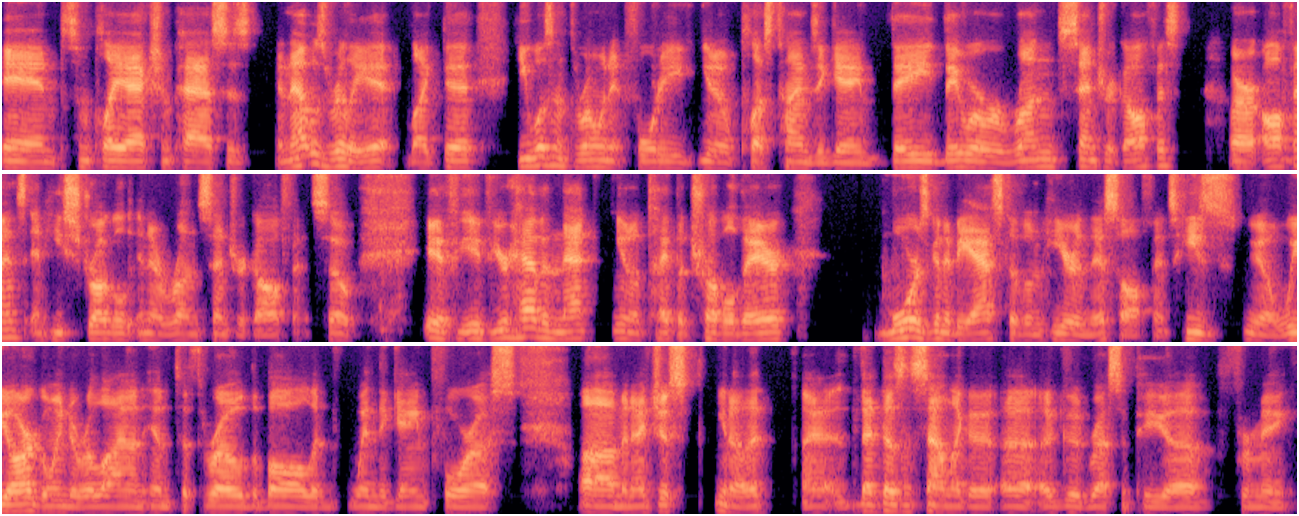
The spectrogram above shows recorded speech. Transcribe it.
and some play action passes, and that was really it. Like the he wasn't throwing it 40, you know, plus times a game. They they were a run centric office or offense, and he struggled in a run centric offense. So if if you're having that you know type of trouble there, more is going to be asked of him here in this offense. He's, you know, we are going to rely on him to throw the ball and win the game for us. Um, and I just, you know, that uh, that doesn't sound like a, a, a good recipe uh, for me.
